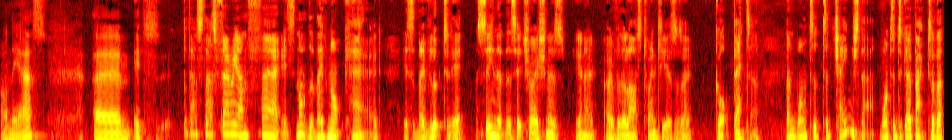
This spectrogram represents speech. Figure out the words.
on the ass. Um, it's But that's that's very unfair. It's not that they've not cared; it's that they've looked at it, seen that the situation has, you know, over the last twenty years or so, got better, and wanted to change that. Wanted to go back to the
